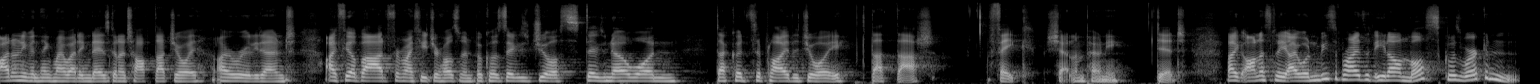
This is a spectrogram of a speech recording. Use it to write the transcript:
I don't even think my wedding day is going to top that joy. I really don't. I feel bad for my future husband because there's just there's no one that could supply the joy that that fake Shetland pony did. Like honestly, I wouldn't be surprised if Elon Musk was working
